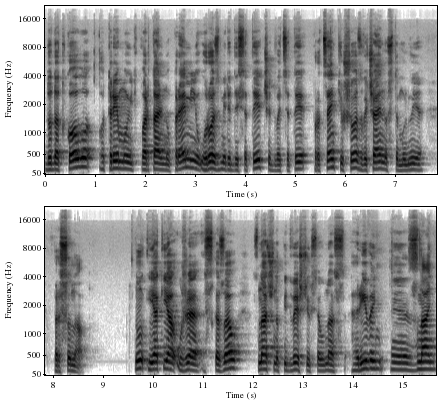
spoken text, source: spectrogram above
додатково отримують квартальну премію у розмірі 10 чи 20%, що, звичайно, стимулює персонал. Ну, і як я вже сказав, значно підвищився у нас рівень е, знань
